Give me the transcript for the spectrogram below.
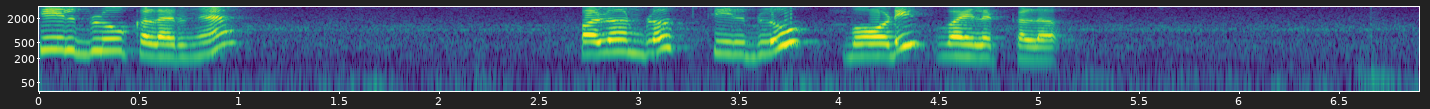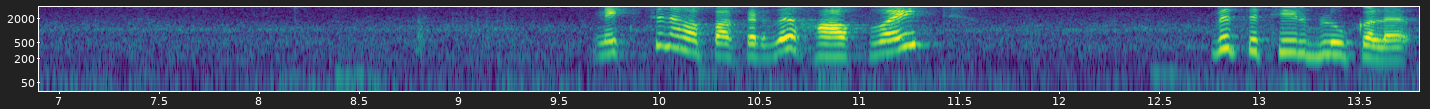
teal blue கலருங்க balloon blouse steel blue body violet colour next நம்ம பார்க்குறது half white with teal blue colour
